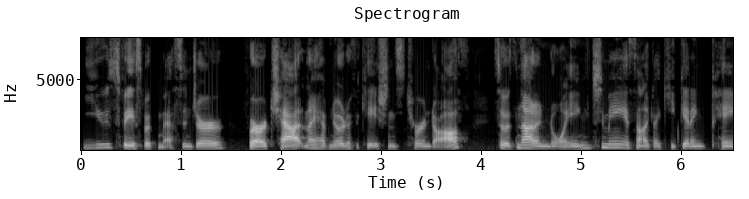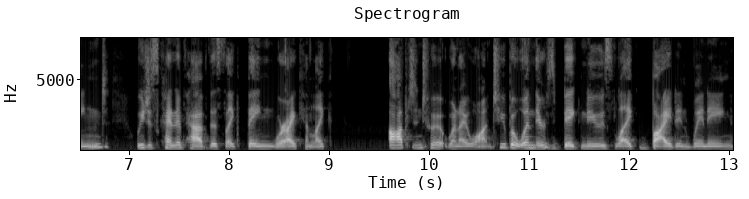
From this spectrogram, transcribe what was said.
use Facebook Messenger for our chat and I have notifications turned off. So it's not annoying to me. It's not like I keep getting pinged. We just kind of have this like thing where I can like opt into it when I want to, but when there's big news like Biden winning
